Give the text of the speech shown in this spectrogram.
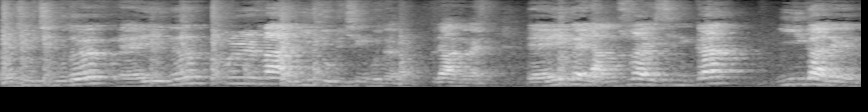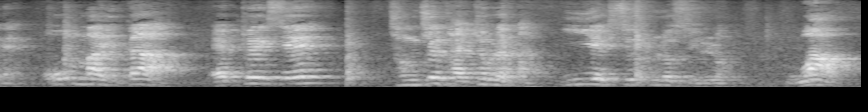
그렇지 우리 친구들? 그럼 A는 뿔마 2지 우리 친구들. 그 다음 에 A가 양수라 했으니까 2가 되겠네. 오 마이까 fx의 정체를 밝혀버렸다. 2x 플러스 1로. 와우.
